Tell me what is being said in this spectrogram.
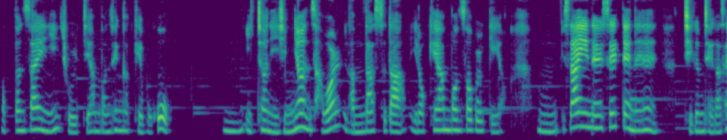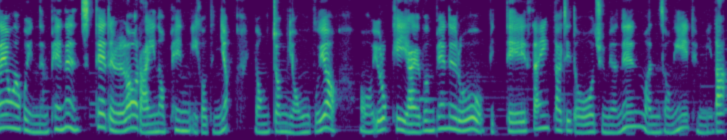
어떤 사인이 좋을지 한번 생각해보고 음, 2020년 4월 람다스다 이렇게 한번 써볼게요. 음, 사인을 쓸 때는 지금 제가 사용하고 있는 펜은 스테들러 라이너 펜이거든요. 0.05고요. 어, 이렇게 얇은 펜으로 밑에 사인까지 넣어주면 완성이 됩니다.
